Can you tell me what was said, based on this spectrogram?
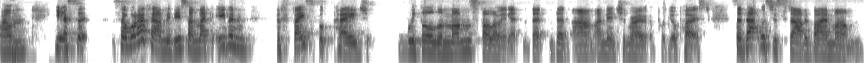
Um, yes. so, so what I found with this one, like even the Facebook page with all the mums following it that that um, I mentioned where I put your post. So that was just started by a mum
